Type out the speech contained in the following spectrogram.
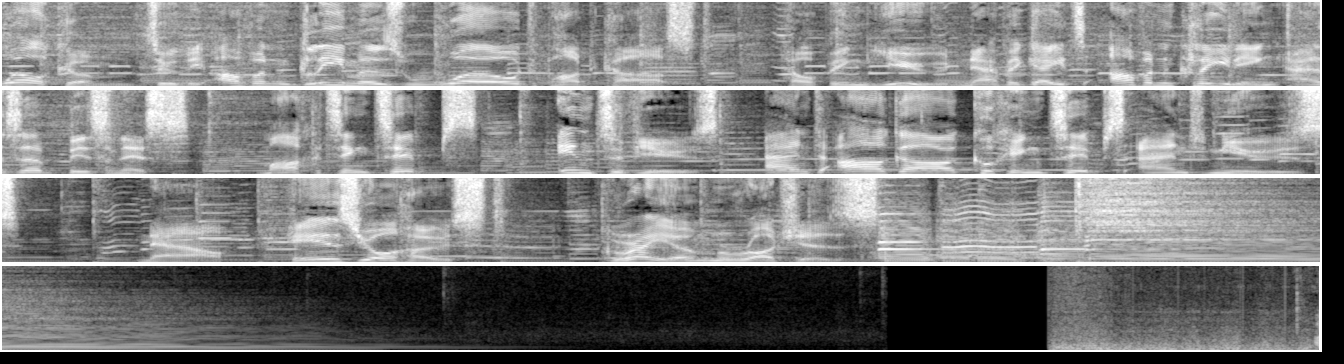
Welcome to the Oven Gleamers World Podcast, helping you navigate oven cleaning as a business, marketing tips, interviews, and AGA cooking tips and news. Now, here's your host, Graham Rogers.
